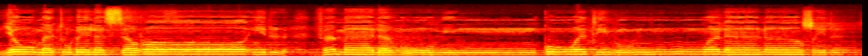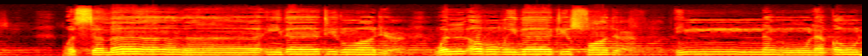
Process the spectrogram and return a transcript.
يوم تبلى السرائر. فما له من قوة ولا ناصر. والسماء ذات الرجع والأرض ذات الصدع. إنه لقول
